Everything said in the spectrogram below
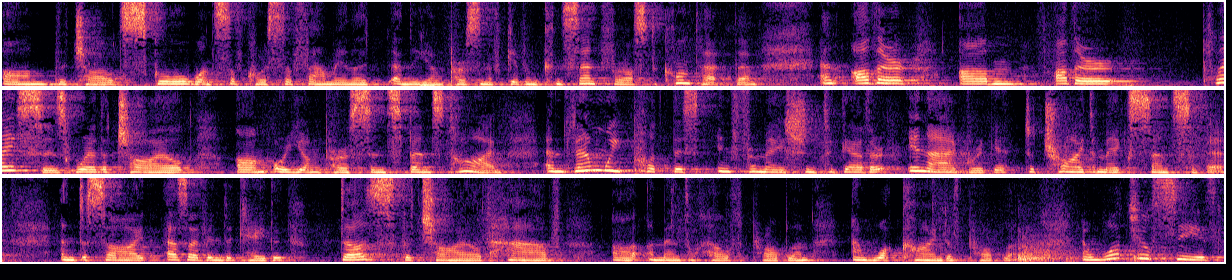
um, the child's school, once, of course, the family and the, and the, young person have given consent for us to contact them, and other, um, other places where the child um, or young person spends time. And then we put this information together in aggregate to try to make sense of it and decide, as I've indicated, does the child have uh, a mental health problem and what kind of problem. And what you'll see is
